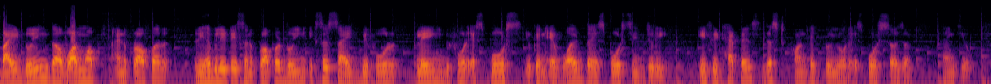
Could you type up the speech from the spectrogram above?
by doing the warm up and proper rehabilitation, proper doing exercise before playing, before sports, you can avoid the sports injury. If it happens, just contact to your sports surgeon. Thank you.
